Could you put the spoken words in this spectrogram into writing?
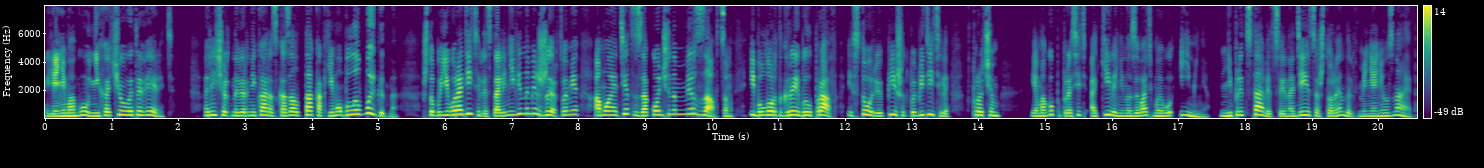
я не могу, не хочу в это верить. Ричард наверняка рассказал так, как ему было выгодно, чтобы его родители стали невинными жертвами, а мой отец — законченным мерзавцем, ибо лорд Грей был прав, историю пишут победители. Впрочем, я могу попросить Акиля не называть моего имени, не представиться и надеяться, что Рэндольф меня не узнает.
